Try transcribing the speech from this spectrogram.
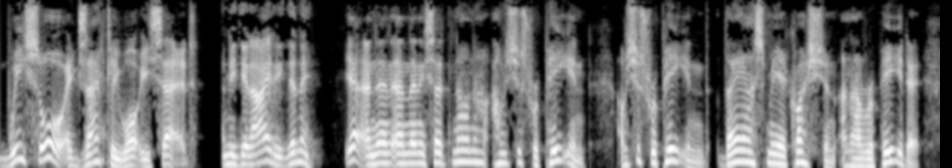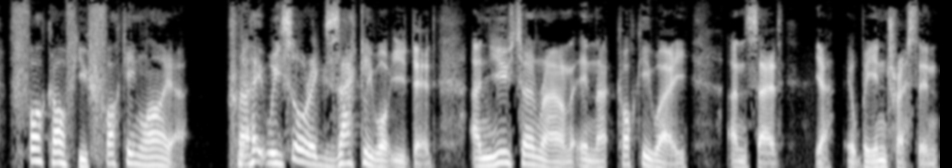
We saw exactly what he said. And he denied it, didn't he? Yeah, and then and then he said, "No, no, I was just repeating. I was just repeating. They asked me a question and I repeated it. Fuck off, you fucking liar." Right? Yeah. We saw exactly what you did, and you turned around in that cocky way and said, "Yeah, it'll be interesting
